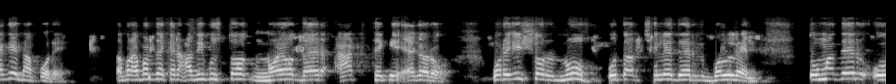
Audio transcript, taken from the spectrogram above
আগে না পড়ে তারপর আবার দেখেন আদি পুস্তক নয় অধ্যায়ের আট থেকে এগারো। পরে ঈশ্বর নূহ ও তার ছেলেদের বললেন, তোমাদের ও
